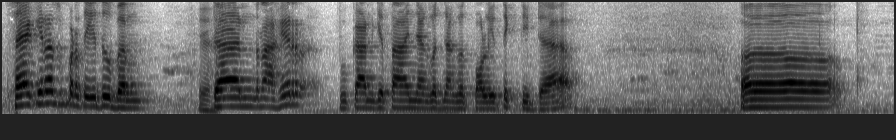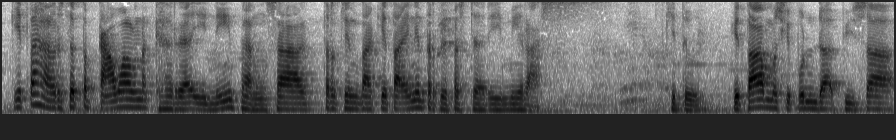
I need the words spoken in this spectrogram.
Saya kira seperti itu, Bang. Ya. Dan terakhir bukan kita nyangkut-nyangkut politik tidak. Eh kita harus tetap kawal negara ini, bangsa tercinta kita ini terbebas dari miras. Gitu. Kita meskipun tidak bisa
